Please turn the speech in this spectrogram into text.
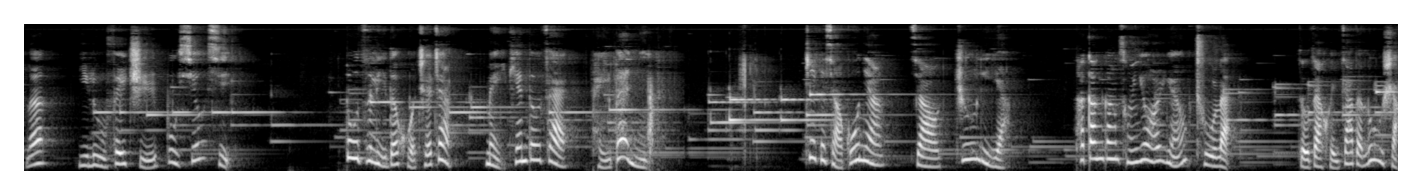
了，一路飞驰不休息。肚子里的火车站。每天都在陪伴你。这个小姑娘叫茱莉亚，她刚刚从幼儿园出来，走在回家的路上，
